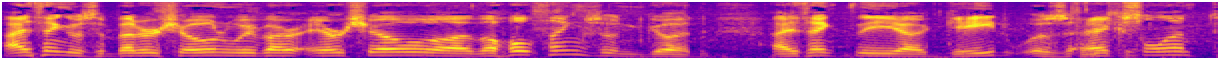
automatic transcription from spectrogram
I think it was a better show than we've our air show. Uh, the whole thing's been good. I think the uh, gate was Thank excellent.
